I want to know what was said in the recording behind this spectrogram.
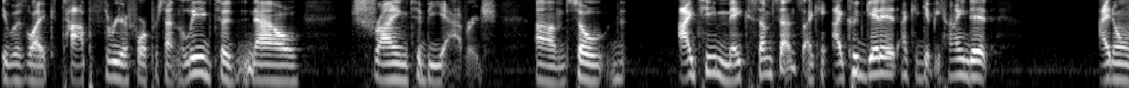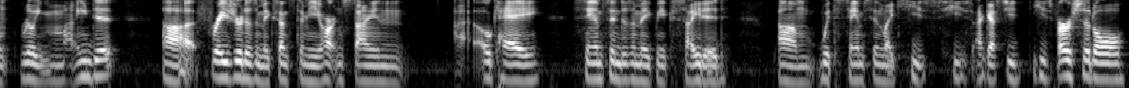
It was like top three or four percent in the league to now trying to be average. Um, so IT makes some sense. I can, I could get it. I could get behind it. I don't really mind it. Uh, Frazier doesn't make sense to me. Hartenstein, uh, okay. Sampson doesn't make me excited. Um, with Sampson, like he's he's I guess he, he's versatile,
